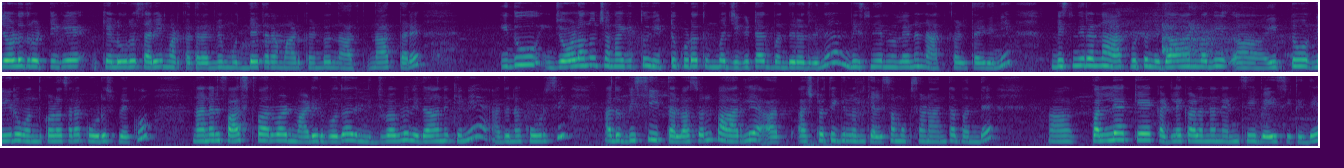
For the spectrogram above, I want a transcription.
ಜೋಳದ ರೊಟ್ಟಿಗೆ ಕೆಲವರು ಸರಿ ಮಾಡ್ಕೋತಾರೆ, ಅಂದರೆ ಮುದ್ದೆ ಥರ ಮಾಡ್ಕೊಂಡು ನಾತ್ ನಾದ್ತಾರೆ. ಇದು ಜೋಳನೂ ಚೆನ್ನಾಗಿತ್ತು, ಹಿಟ್ಟು ಕೂಡ ತುಂಬ ಜಿಗಿಟಾಗಿ ಬಂದಿರೋದ್ರಿಂದ ನಾನು ಬಿಸಿನೀರಿನಲ್ಲೇ ನಾದ್ಕೊಳ್ತಾ ಇದ್ದೀನಿ. ಬಿಸಿನೀರನ್ನು ಹಾಕ್ಬಿಟ್ಟು ನಿಧಾನವಾಗಿ ಹಿಟ್ಟು, ನೀರು ಹೊಂದ್ಕೊಳ್ಳೋ ಥರ ಕೂಡಿಸ್ಬೇಕು. ನಾನಲ್ಲಿ ಫಾಸ್ಟ್ ಫಾರ್ವರ್ಡ್ ಮಾಡಿರ್ಬೋದು ಅದು ನಿಜವಾಗ್ಲೂ ನಿಧಾನಕ್ಕೇ ಅದನ್ನು ಕೂಡಿಸಿ, ಅದು ಬಿಸಿ ಇತ್ತಲ್ವ, ಸ್ವಲ್ಪ ಆರಲಿ ಅಷ್ಟೊತ್ತಿಗೆ ಇಲ್ಲೊಂದು ಕೆಲಸ ಮುಗಿಸೋಣ ಅಂತ ಬಂದೆ. ಪಲ್ಯಕ್ಕೆ ಕಡಲೆಕಾಳನ್ನು ನೆನೆಸಿ ಬೇಯಿಸಿಟ್ಟಿದ್ದೆ.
